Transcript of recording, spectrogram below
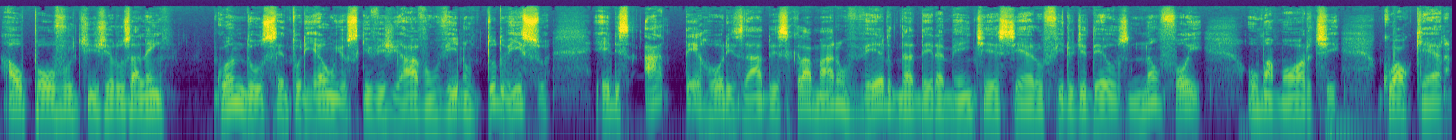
ao povo de Jerusalém. Quando o centurião e os que vigiavam viram tudo isso, eles, aterrorizados, exclamaram: verdadeiramente este era o Filho de Deus, não foi uma morte qualquer.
